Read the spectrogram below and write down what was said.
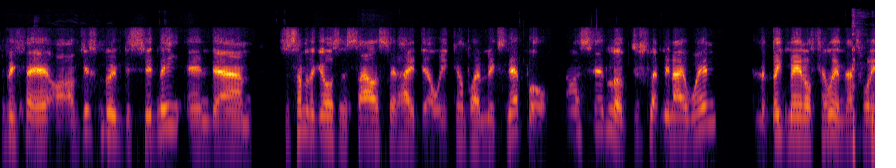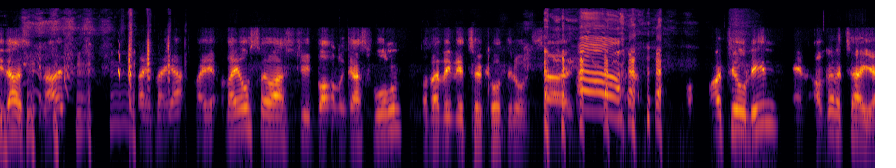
to be fair, I've just moved to Sydney. And um, so some of the girls in sales said, "Hey, Del, will you come play mixed netball?" And I said, "Look, just let me know when." And the big man will fill in. That's what he does, you know. they, they, they, they also asked Jude Bolton and Gus Worland, but they think they're too cool to do it. So I filled in, and I've got to tell you,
